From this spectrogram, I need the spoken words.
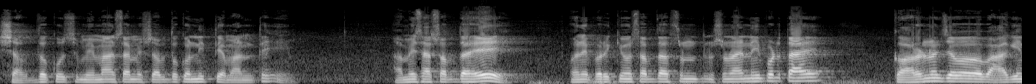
शब्द को मीमांसा में शब्द को नित्य मानते हैं। हमेशा शब्द है। होने पर क्यों शब्द सुन, सुनाई नहीं पड़ता है? कर्ण जब आगे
